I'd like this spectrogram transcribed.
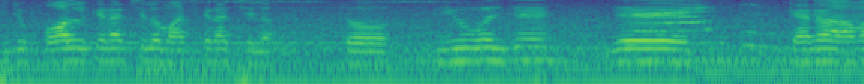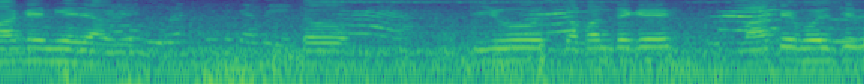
কিছু ফল কেনার ছিল, মাছ কেনার ছিল। তো পিহু বলছে যে, কেন আমাকে নিয়ে যাবে? তো পিহু তখন থেকে মাকে বলছিল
